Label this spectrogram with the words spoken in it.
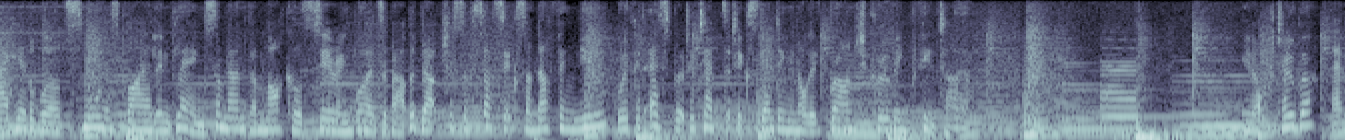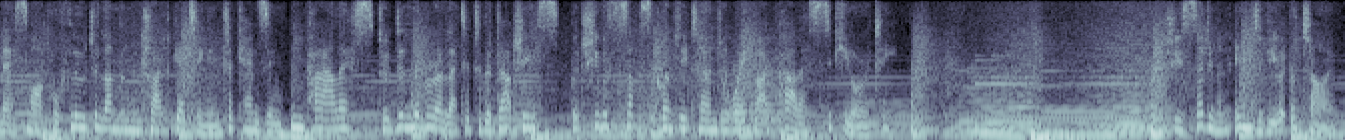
I hear the world's smallest violin playing Samantha Markle's searing words about the Duchess of Sussex are nothing new, with her desperate attempts at extending an olive branch proving futile. In October, MS Markle flew to London and tried getting into Kensington Palace to deliver a letter to the Duchess, but she was subsequently turned away by palace security. She said in an interview at the time,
